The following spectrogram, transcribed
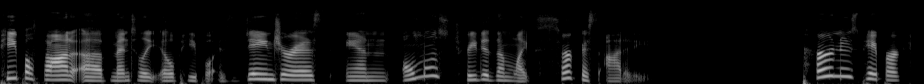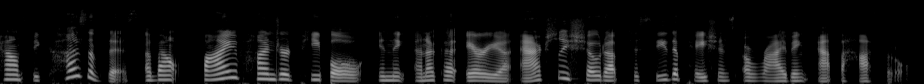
People thought of mentally ill people as dangerous and almost treated them like circus oddities. Per newspaper accounts, because of this, about 500 people in the Anoka area actually showed up to see the patients arriving at the hospital.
